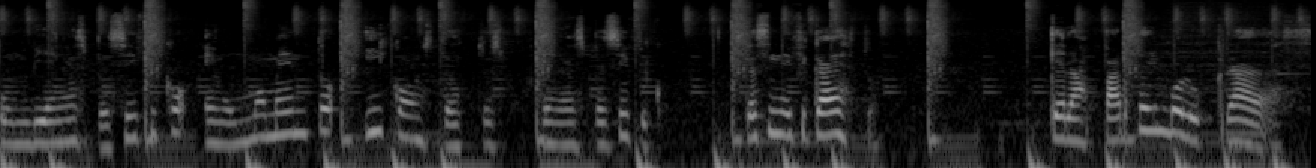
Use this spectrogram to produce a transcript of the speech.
un bien específico en un momento y contexto en específico. ¿Qué significa esto? Que las partes involucradas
